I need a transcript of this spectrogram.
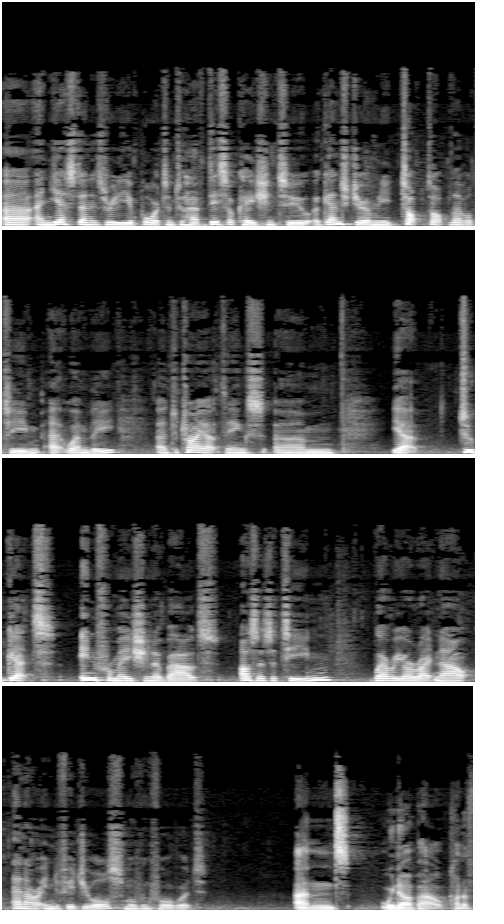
Uh, and yes, then it's really important to have this occasion too against Germany, top, top level team at Wembley, and to try out things. Um, yeah, to get information about us as a team, where we are right now, and our individuals moving forward. And we know about kind of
